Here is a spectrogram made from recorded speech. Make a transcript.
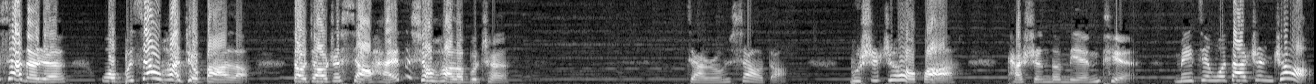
下的人，我不笑话就罢了，倒叫这小孩子笑话了不成？”贾蓉笑道：“不是这话，他生的腼腆，没见过大阵仗，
